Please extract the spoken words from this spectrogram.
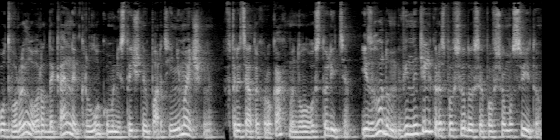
утворило радикальне крило комуністичної партії Німеччини в 30-х роках минулого століття. І згодом він не тільки розповсюдився по всьому світу,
